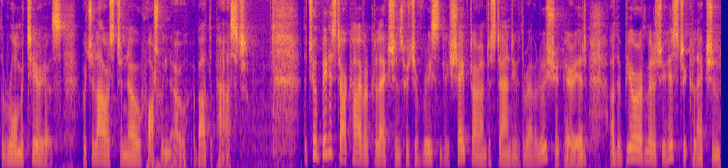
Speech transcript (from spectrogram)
the raw materials, which allow us to know what we know about the past. The two biggest archival collections which have recently shaped our understanding of the revolutionary period are the Bureau of Military History collection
